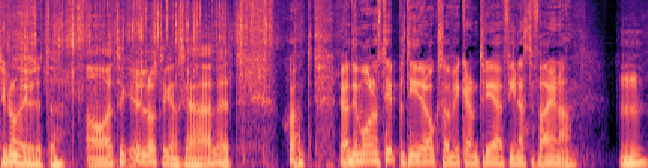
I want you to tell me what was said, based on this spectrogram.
Tycker du om det ljudet? Då? Ja, jag tycker det låter ganska härligt. Skönt. Vi hade morgons trippel tidigare också. Vilka är de tre finaste färgerna? Mm.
